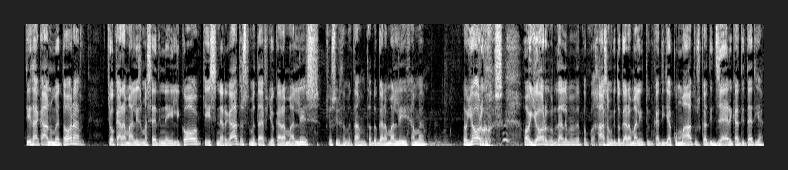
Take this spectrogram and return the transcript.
Τι θα κάνουμε τώρα, και ο Καραμαλής μας έδινε υλικό και οι συνεργάτες του. Μετά έφυγε ο Καραμαλής. Ποιος ήρθε μετά, μετά τον Καραμαλή είχαμε; Ο Γιώργος. Ο Γιώργος. Μετά λέμε, χάσαμε και τον Καραμαλή. του- Κάτι για κουμάτους, κάτι τζέρι, κάτι τέτοια.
